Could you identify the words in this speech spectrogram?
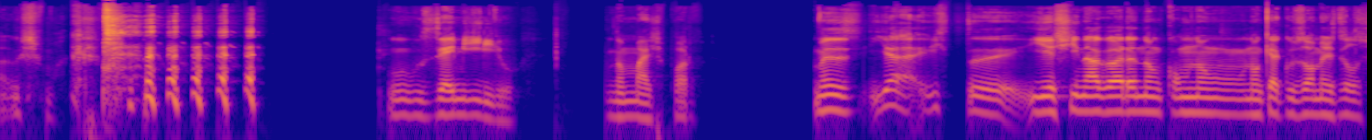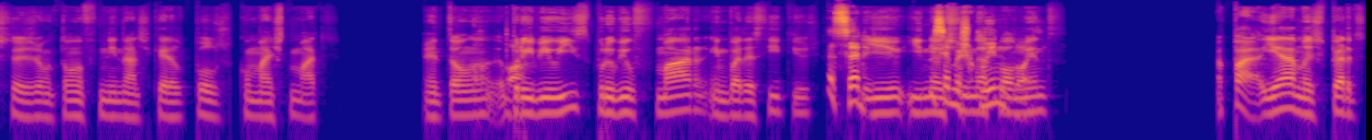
Ah, O Schumacher. o Zé Milho. O nome mais porco. Mas, yeah, isto. E a China agora, não, como não, não quer que os homens deles sejam tão afeminados, quer pô-los com mais tomates. Então proibiu isso, proibiu fumar em de sítios. A sério. E, e na Isso é China masculino, boy. atualmente. Epá, yeah, mas perde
